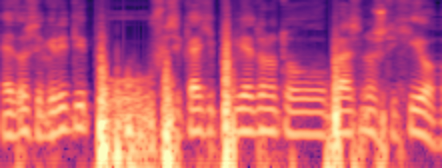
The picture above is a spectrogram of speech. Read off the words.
εδώ στην Κρήτη που φυσικά έχει πολύ έντονο το πράσινο στοιχείο.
